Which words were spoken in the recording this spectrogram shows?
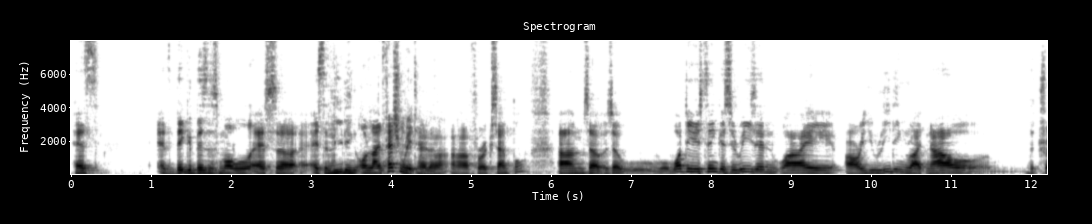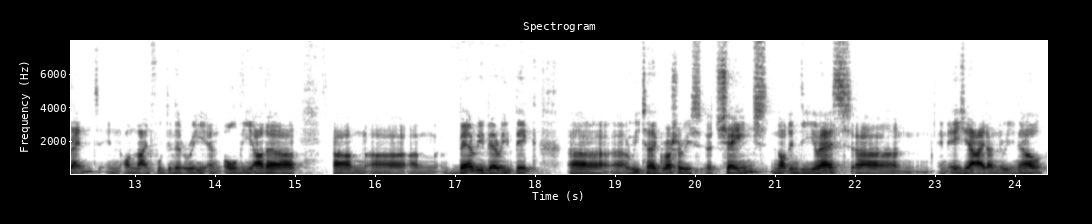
has as big a business model as uh, as a leading online fashion retailer, uh, for example. Um, so, so what do you think is the reason why are you leading right now? the trend in online food delivery and all the other um, uh, um, very, very big retail grocery chains, not in the US, in Asia, I don't really know,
